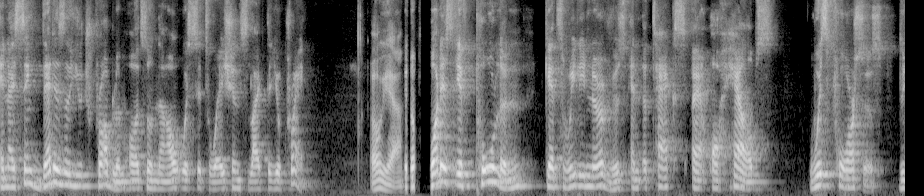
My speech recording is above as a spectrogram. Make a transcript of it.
And I think that is a huge problem also now with situations like the Ukraine Oh yeah. You know, what is if Poland gets really nervous and attacks uh, or helps with forces the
